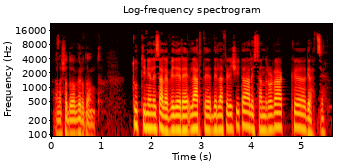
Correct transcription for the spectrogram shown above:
ha lasciato davvero tanto. Tutti nelle sale a vedere l'arte della felicità, Alessandro Rack, grazie.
